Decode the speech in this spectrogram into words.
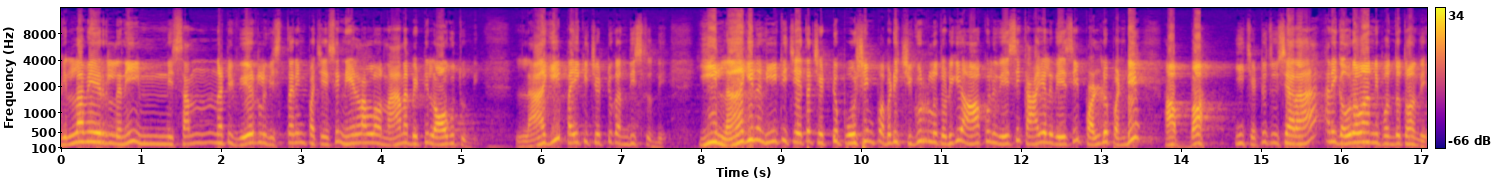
పిల్లవేర్లని ఇన్ని సన్నటి వేర్లు విస్తరింపచేసి నీళ్ళలో నానబెట్టి లాగుతుంది. లాగి పైకి చెట్టుకు అందిస్తుంది. ఈ లాగిన నీటి చేత చెట్టు పోషింపబడి చిగుర్లు తొడిగి ఆకులు వేసి కాయలు వేసి పళ్ళు పండి అబ్బా! ఈ చెట్టు చూశారా అని గౌరవాన్ని పొందుతోంది.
